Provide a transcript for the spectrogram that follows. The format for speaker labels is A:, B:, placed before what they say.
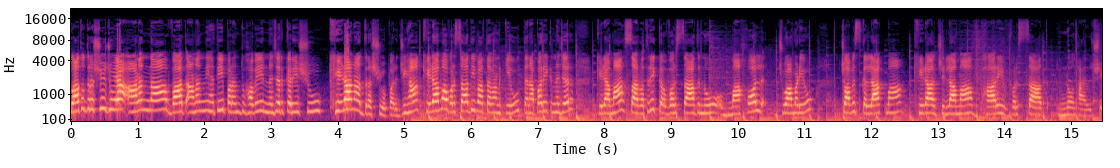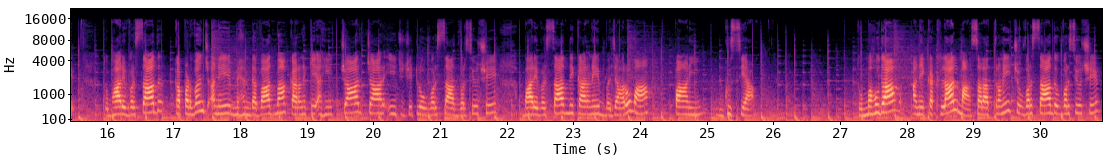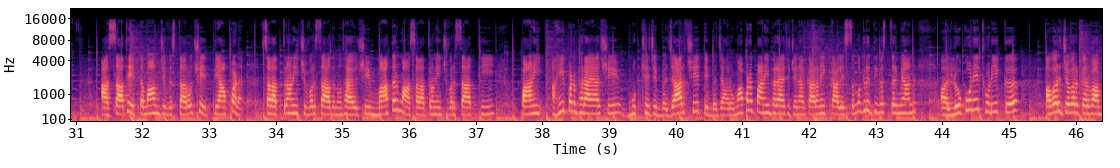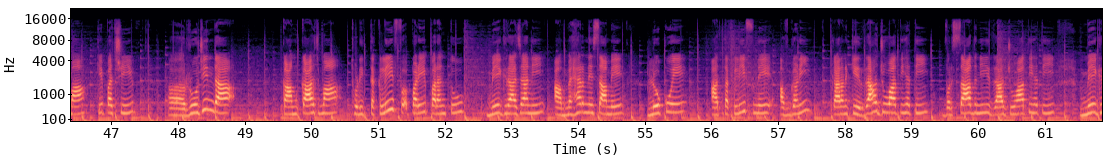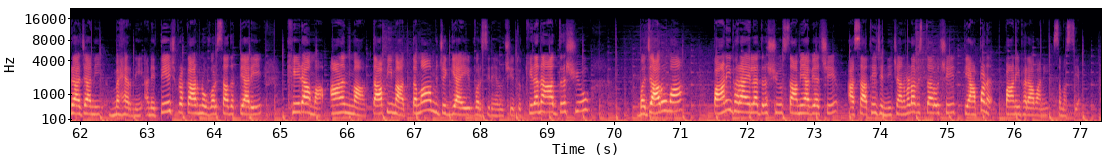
A: તો આ તો દ્રશ્યો જોયા આણંદના વાત આણંદની હતી પરંતુ હવે નજર કરીશું ખેડાના દ્રશ્યો પર જી હા ખેડામાં વરસાદી વાતાવરણ કેવું તેના પર એક નજર ખેડામાં સાર્વત્રિક વરસાદનો માહોલ જોવા મળ્યો ચોવીસ કલાકમાં ખેડા જિલ્લામાં ભારે વરસાદ નોંધાયો છે તો ભારે વરસાદ કપડવંજ અને મહેમદાબાદમાં કારણ કે અહીં ચાર ચાર ઇંચ જેટલો વરસાદ વરસ્યો છે ભારે વરસાદને કારણે બજારોમાં પાણી ઘૂસ્યા તો મહુદા અને કઠલાલમાં સાડા ત્રણ ઇંચ વરસાદ વરસ્યો છે આ સાથે તમામ જે વિસ્તારો છે ત્યાં પણ સાડા ત્રણ ઇંચ વરસાદ નોંધાયો છે માતરમાં સાડા ત્રણ ઇંચ વરસાદથી પાણી અહીં પણ ભરાયા છે મુખ્ય જે બજાર છે તે બજારોમાં પણ પાણી ભરાયા છે જેના કારણે કાલે સમગ્ર દિવસ દરમિયાન અ, લોકોને થોડીક અવર જવર કરવામાં કે પછી અ, રોજિંદા કામકાજમાં થોડી તકલીફ પડી પરંતુ મેઘરાજાની આ મહેરની સામે લોકોએ આ તકલીફને અવગણી કારણ કે રાહ જોવાતી હતી વરસાદની રાહ જોવાતી હતી મેઘરાજાની મહેરની અને તે જ પ્રકારનો વરસાદ અત્યારે ખેડામાં આણંદમાં તાપીમાં તમામ જગ્યાએ વરસી રહ્યો છે તો ખેડાના આ દ્રશ્યો બજારોમાં પાણી ભરાયેલા દ્રશ્યો સામે આવ્યા છે આ સાથે જે નીચાણવાળા વિસ્તારો છે ત્યાં પણ પાણી ભરાવાની સમસ્યા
